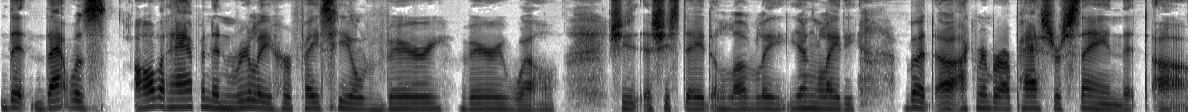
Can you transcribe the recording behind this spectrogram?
that that was all that happened and really her face healed very very well she she stayed a lovely young lady but uh, i can remember our pastor saying that uh,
